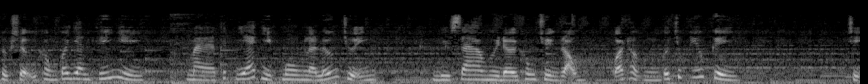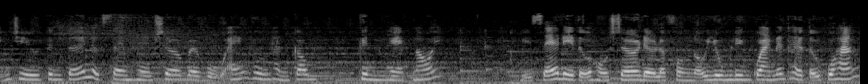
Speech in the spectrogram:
Thực sự không có danh khí gì, Mà thích giác diệt môn là lớn chuyện. Vì sao người đời không truyền rộng, Quả thật có chút hiếu kỳ. Triển chiêu tinh tế lật xem hồ sơ Về vụ án Vương Thành Công, Kinh ngạc nói, Bị xé đi tự hồ sơ đều là phần nội dung liên quan đến thê tử của hắn.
